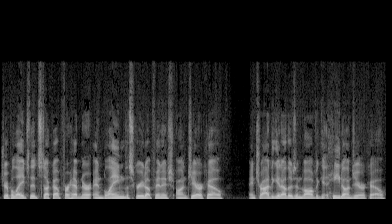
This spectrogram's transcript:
Triple H then stuck up for Hebner and blamed the screwed up finish on Jericho and tried to get others involved to get heat on Jericho.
